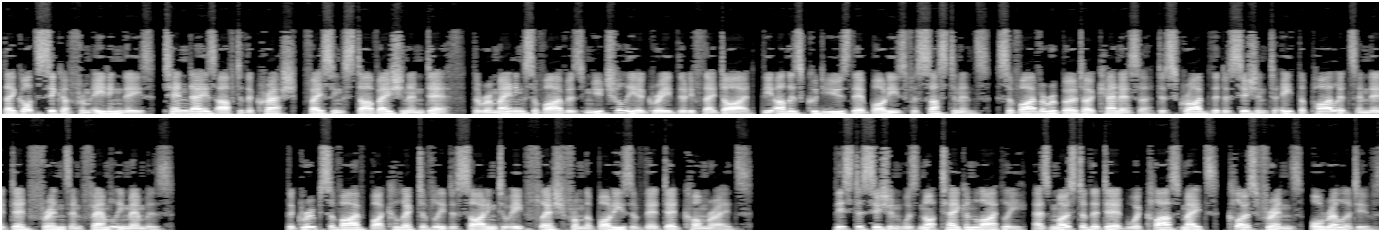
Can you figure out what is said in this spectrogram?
They got sicker from eating these. Ten days after the crash, facing starvation and death, the remaining survivors mutually agreed that if they died, the others could use their bodies for sustenance. Survivor Roberto Canessa described the decision to eat the pilots and their dead friends and family members, the group survived by collectively deciding to eat flesh from the bodies of their dead comrades. This decision was not taken lightly, as most of the dead were classmates, close friends, or relatives.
